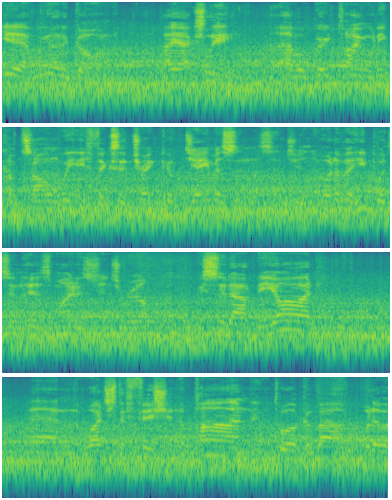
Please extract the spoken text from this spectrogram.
Yeah, we got it going. I actually have a great time when he comes home. We fix a drink of Jameson's and gin, whatever he puts in his, minus ginger ale. We sit out in the yard watch the fish in the pond and talk about whatever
